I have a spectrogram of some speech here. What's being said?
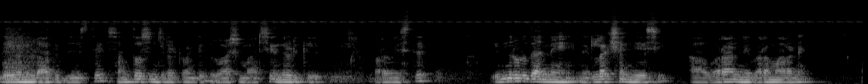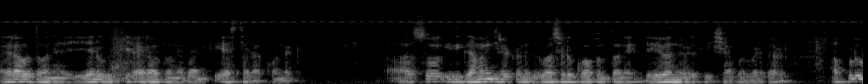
దేవేంద్రుడు ఆతిథ్యం ఇస్తే సంతోషించినటువంటి దుర్వాస మహర్షి ఇంద్రుడికి వరం ఇస్తే ఇంద్రుడు దాన్ని నిర్లక్ష్యం చేసి ఆ వరాన్ని వరమాలని ఐరావతం అనే ఏనుగుకి ఐరావతం అనే దానికి వేస్తాడు ఆ కొండకి. సో ఇది గమనించినటువంటి దుర్వాసుడు కోపంతోనే దేవేంద్రుడికి శాపం పెడతాడు. అప్పుడు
